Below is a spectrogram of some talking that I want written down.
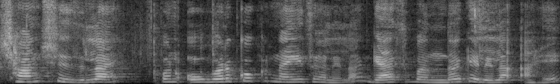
छान शिजला आहे पण ओव्हरकुक नाही झालेला. गॅस बंद केलेला आहे.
